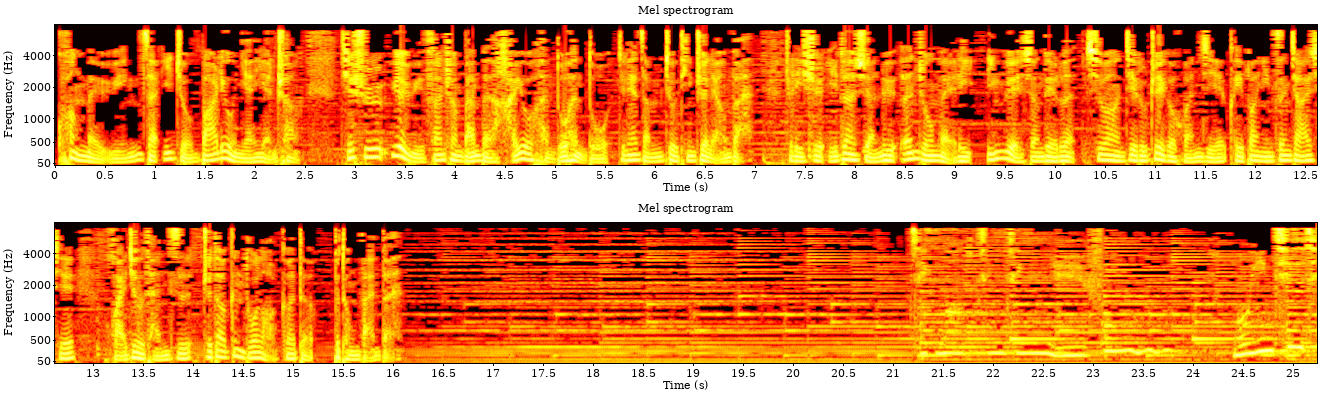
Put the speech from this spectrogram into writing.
邝美云在一九八六年演唱。其实粤语翻唱版本还有很多很多，今天咱们就听这两版。这里是一段旋律，n 种美丽，音乐相对论。希望借助这个环节，可以帮您增加一些怀旧谈资，知道更多老歌的不同版本。寂寞静静如风，无言悄悄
